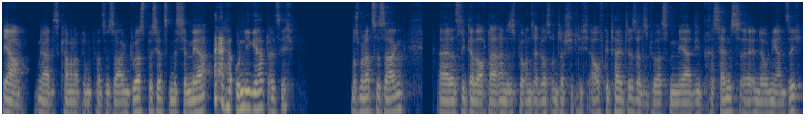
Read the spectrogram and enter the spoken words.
Ja, ja, das kann man auf jeden Fall so sagen. Du hast bis jetzt ein bisschen mehr Uni gehabt als ich, muss man dazu sagen. Äh, das liegt aber auch daran, dass es bei uns etwas unterschiedlich aufgeteilt ist. Also du hast mehr die Präsenz äh, in der Uni an sich.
